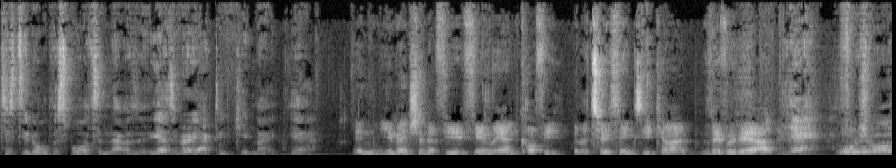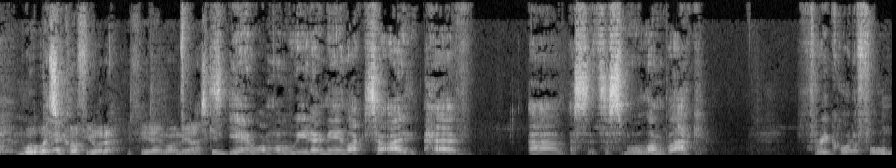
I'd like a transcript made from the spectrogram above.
Just did all the sports, and that was a, yeah, it's a very active kid, mate. Yeah, And you mentioned that for you, family and coffee are the two things you can't live without. yeah, for Wh- sure. What, what's Yeah. your coffee order, if you don't mind me asking? Yeah, one more weirdo man. Like so, I have um, a, it's a small long black, three quarter full,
